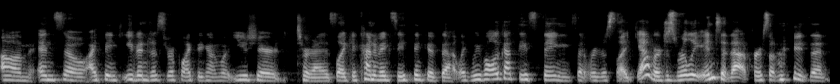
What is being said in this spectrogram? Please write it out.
Um, and so I think even just reflecting on what you shared, Therese, like it kind of makes me think of that. Like we've all got these things that we're just like, yeah, we're just really into that for some reason.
